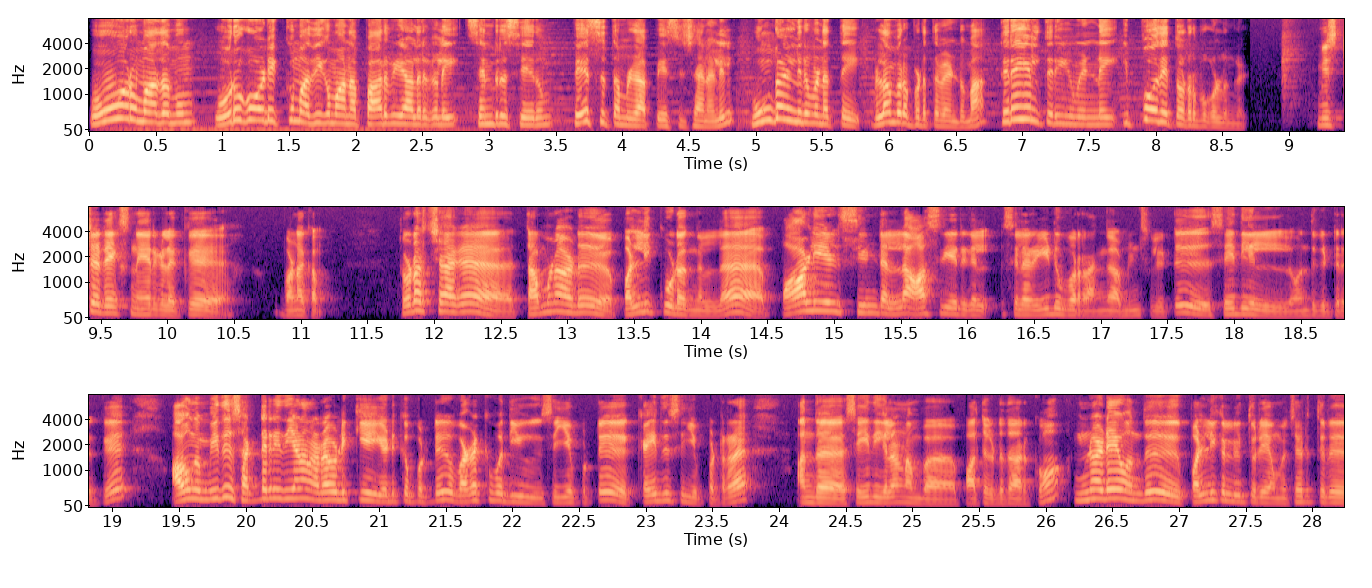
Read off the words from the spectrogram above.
ஒவ்வொரு மாதமும் ஒரு கோடிக்கும் அதிகமான பார்வையாளர்களை சென்று சேரும் பேசு தமிழா பேசு சேனலில் உங்கள் நிறுவனத்தை விளம்பரப்படுத்த வேண்டுமா? திரையில் தெரியும் எண்ணை இப்போதே தொடர்பு கொள்ளுங்கள். மிஸ்டர் எக்ஸ் நேர்களுக்கு வணக்கம். தொடர்ச்சியாக தமிழ்நாடு பள்ளிக்கூடங்களில் பாலியல் சீண்டலில் ஆசிரியர்கள் சிலர் ஈடுபடுறாங்க அப்படின்னு சொல்லிட்டு செய்திகள் வந்துக்கிட்டு இருக்கு. அவங்க மீது சட்ட ரீதியான நடவடிக்கை எடுக்கப்பட்டு வழக்கு பதிவு செய்யப்பட்டு கைது செய்யப்படுற அந்த செய்திகளை நம்ம பார்த்துக்கிட்டு தான் இருக்கோம். முன்னாடியே வந்து பள்ளிக்கல்வித்துறை அமைச்சர் திரு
